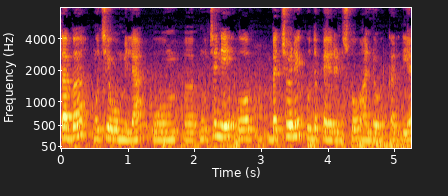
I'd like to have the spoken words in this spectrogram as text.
तब मुझे वो मिला। वो मुझे ने वो बच्चों ने खुद पेरेंट्स को हैंड ओवर कर दिया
